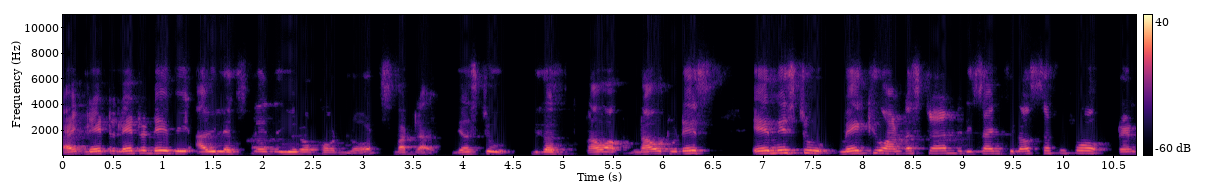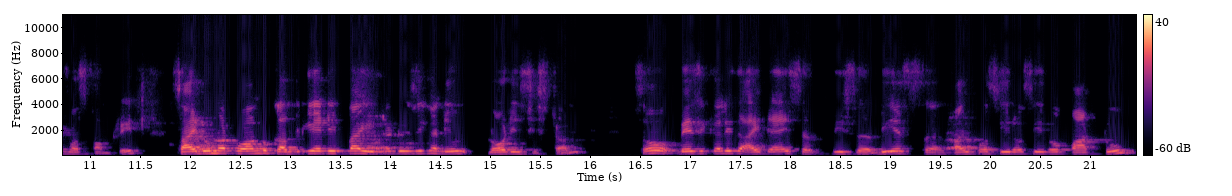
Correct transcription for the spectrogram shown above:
right? Later, later day, we I will explain the Eurocode loads, but uh, just to because now now today's aim is to make you understand the design philosophy for reinforced concrete. So I do not want to complicate it by introducing a new loading system. So basically the idea is uh, this uh, BS uh, 5400 part 2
